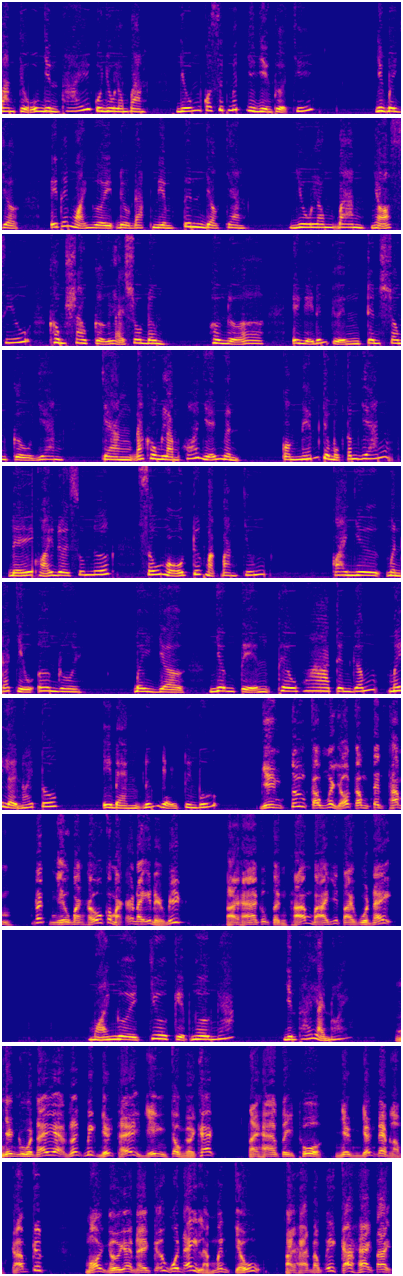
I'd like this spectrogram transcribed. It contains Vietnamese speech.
ban chủ dinh thái của Du Long Bang vốn có xích mích với viên thừa chí. Nhưng bây giờ, y thấy mọi người đều đặt niềm tin vào chàng. Du Long Bang nhỏ xíu, không sao cự lại số đông. Hơn nữa, y nghĩ đến chuyện trên sông Cừu Giang, chàng đã không làm khó dễ mình, còn ném cho một tấm dáng để khỏi rơi xuống nước, xấu hổ trước mặt ban chúng. Coi như mình đã chịu ơn rồi. Bây giờ, nhân tiện theo hoa trên gấm mấy lời nói tốt, y bèn đứng dậy tuyên bố. Viên tướng công với võ công tinh thâm, rất nhiều bằng hữu có mặt ở đây đều biết. Tại hạ cũng từng thảm bại với tài huynh ấy. Mọi người chưa kịp ngơ ngác. Vinh Thái lại nói. Nhưng huynh ấy rất biết giữ thể diện cho người khác. Tại hạ tuy thua, nhưng vẫn đem lòng cảm kích. Mọi người đề cử huynh ấy làm minh chủ. Tại hạ đồng ý cả hai tay.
